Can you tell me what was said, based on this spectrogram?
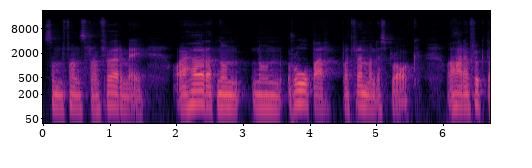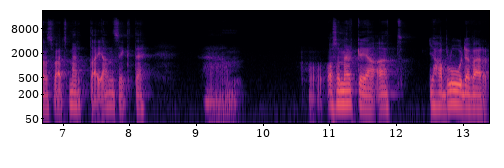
som fanns framför mig och jag hör att någon, någon ropar på ett främmande språk och jag har en fruktansvärd smärta i ansiktet. Um, och, och, så märker jag att jag har blod över,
